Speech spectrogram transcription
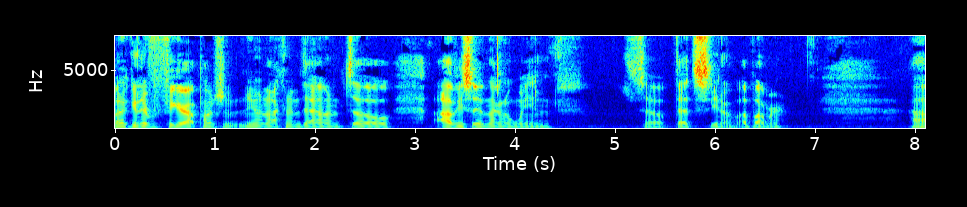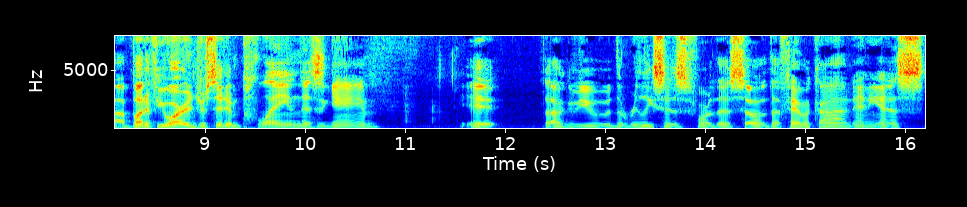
but I could never figure out punching, you know, knocking him down. So obviously I'm not going to win. So that's, you know, a bummer. Uh, but if you are interested in playing this game, it, I'll give you the releases for this. So the Famicom, NES,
